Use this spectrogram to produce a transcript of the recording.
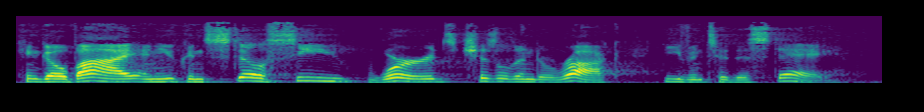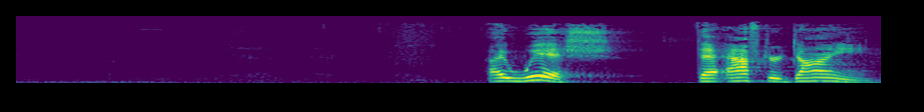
can go by, and you can still see words chiseled into rock even to this day. I wish that after dying,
